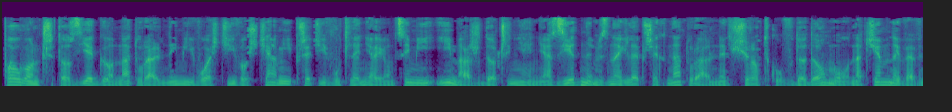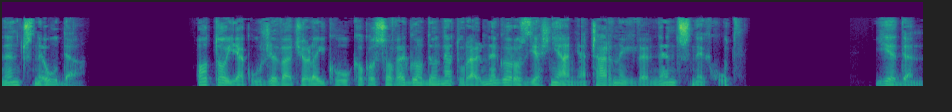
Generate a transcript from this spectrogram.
Połącz to z jego naturalnymi właściwościami przeciwutleniającymi i masz do czynienia z jednym z najlepszych naturalnych środków do domu na ciemne wewnętrzne uda. Oto jak używać olejku kokosowego do naturalnego rozjaśniania czarnych wewnętrznych ud. 1.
